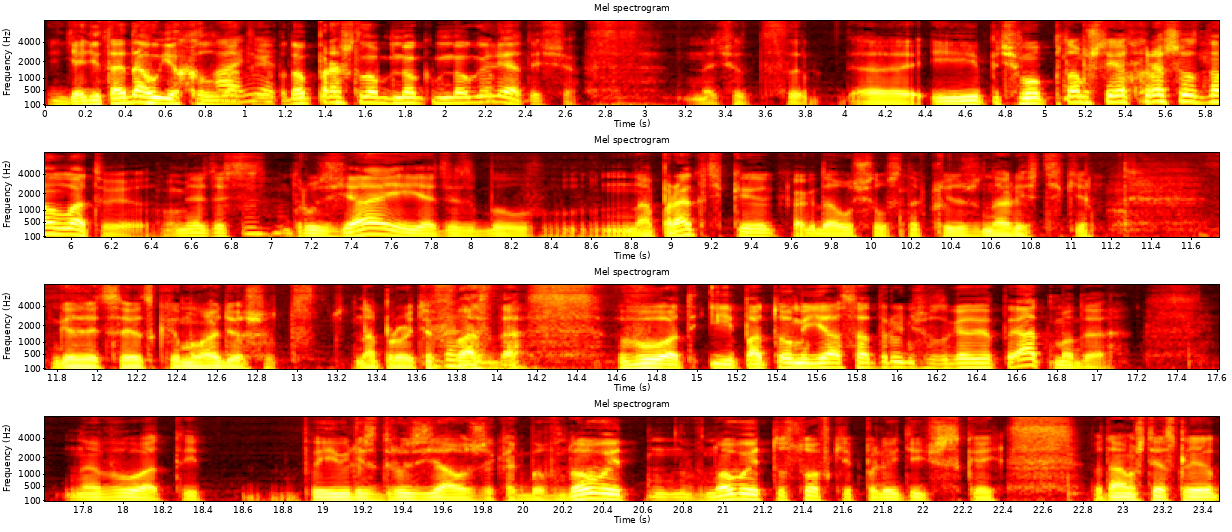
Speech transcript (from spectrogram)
я не тогда уехал в а, Латвию, нет. потом прошло много-много лет еще. Значит, э, и почему? Потому что я хорошо знал Латвию. У меня здесь uh-huh. друзья, и я здесь был на практике, когда учился на факультете журналистики. Газете «Советская молодежь», вот напротив да. вас, да. Вот. И потом я сотрудничал с газетой «Атмада». Вот. И появились друзья уже как бы в новой, в новой тусовке политической. Потому что если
